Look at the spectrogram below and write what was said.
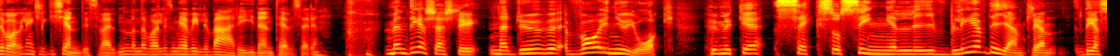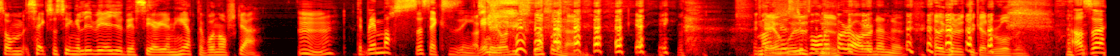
det var vel egentlig ikke kjendisverden, men det var liksom jeg ville være i den TV-serien. Men det Kersti, när du var i New York, hur mycket sex och singelliv blev det egentligen? Det som Sex och singelliv är ju det serien heter på norska. Mm. Det ble masse sex Ja, singler. Ska jag lyssna på det här? Jag Magnus, du får hålla nu? för öronen nu. Jag går ut ur garderoben. Altså,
